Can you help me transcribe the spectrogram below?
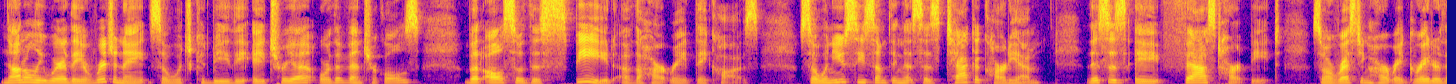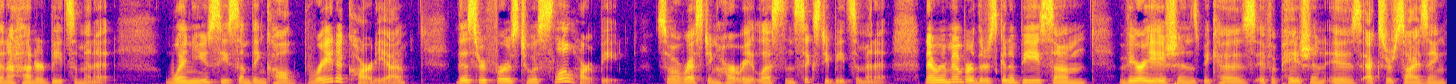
not only where they originate, so which could be the atria or the ventricles, but also the speed of the heart rate they cause. So, when you see something that says tachycardia, this is a fast heartbeat. So a resting heart rate greater than 100 beats a minute. When you see something called bradycardia, this refers to a slow heartbeat. So a resting heart rate less than 60 beats a minute. Now remember, there's going to be some variations because if a patient is exercising,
